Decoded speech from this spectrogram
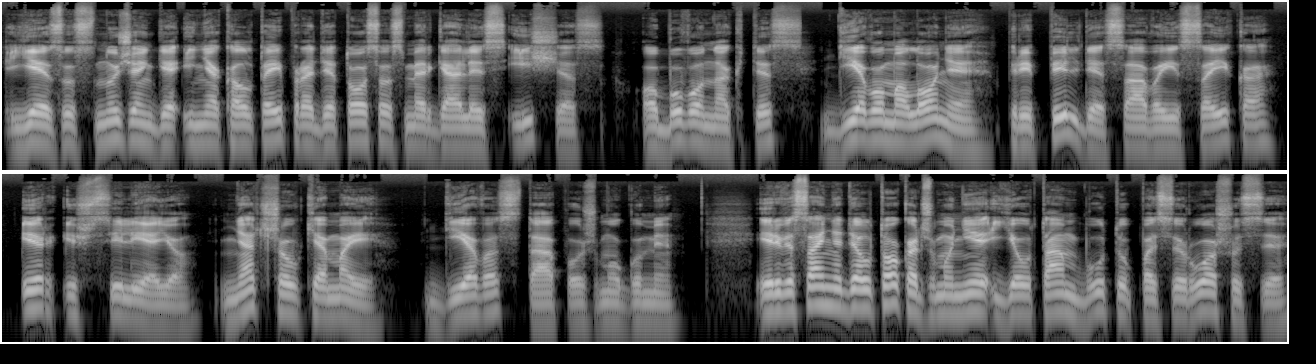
Jėzus nužengė į nekaltai pradėtosios mergelės iššias, o buvo naktis, Dievo malonė pripildė savo įsaiką ir išsiliejo. Net šaukiamai Dievas tapo žmogumi. Ir visai ne dėl to, kad žmonė jau tam būtų pasiruošusi,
